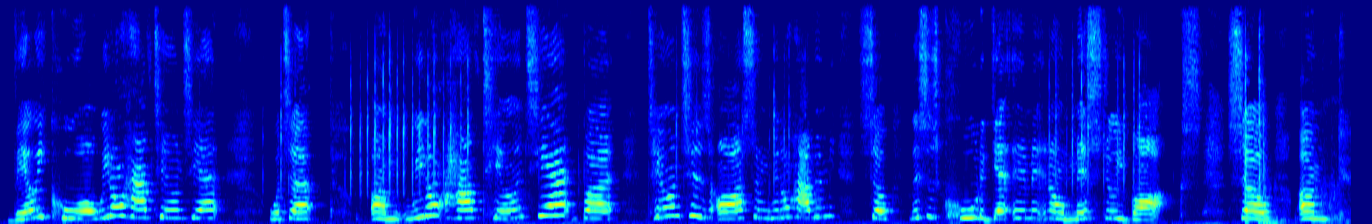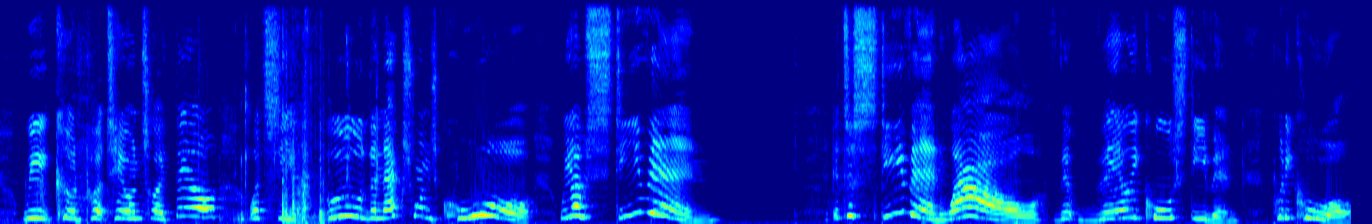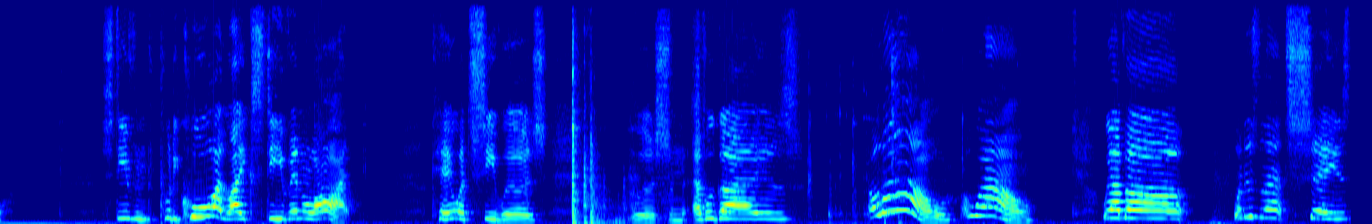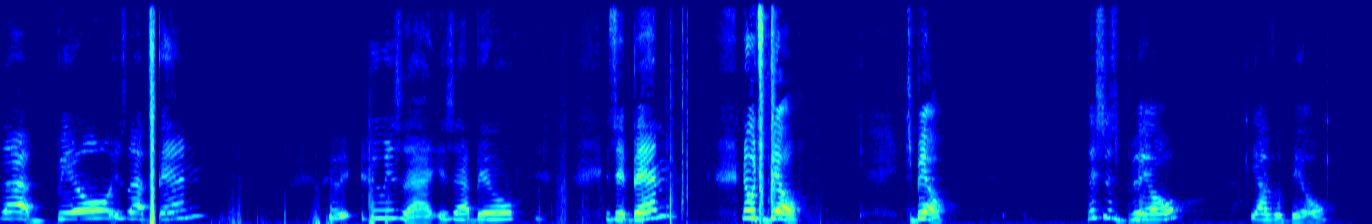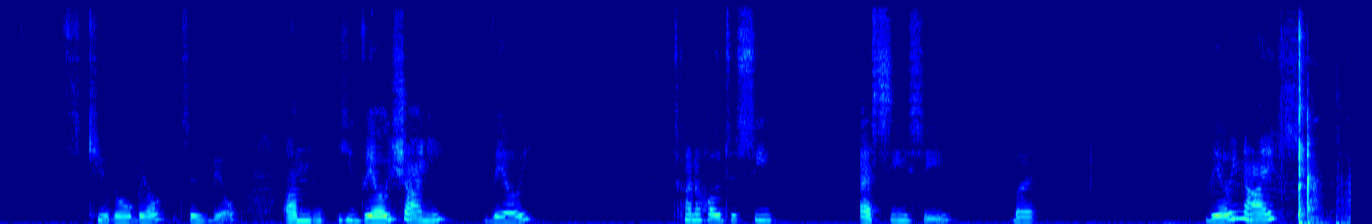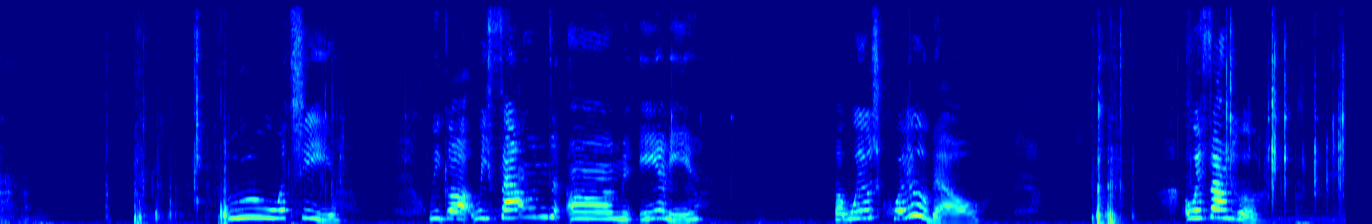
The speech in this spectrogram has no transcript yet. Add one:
Very cool. We don't have Terence yet. What's up? Um, we don't have Terence yet, but Terence is awesome. We don't have him, so this is cool to get him in our mystery box. So, um, we could put Terence right there. Let's see. Ooh, the next one's cool. We have Steven. It's a Steven. Wow. very cool Steven. Pretty cool. Steven's pretty cool. I like Steven a lot. Okay, let's see. Where's, where's some other guys? Oh wow! Oh wow! We have a. What does that say? Is that Bill? Is that Ben? Who who is that? Is that Bill? Is it Ben? No, it's Bill. It's Bill. This is Bill. We have a Bill. It's a cute little Bill. It says Bill. Um, he's very shiny. Very. It's kind of hard to see SCC, but very nice. Ooh, let's see. We got, we found, um, Annie. But where's Clarabel? Oh, we found her.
